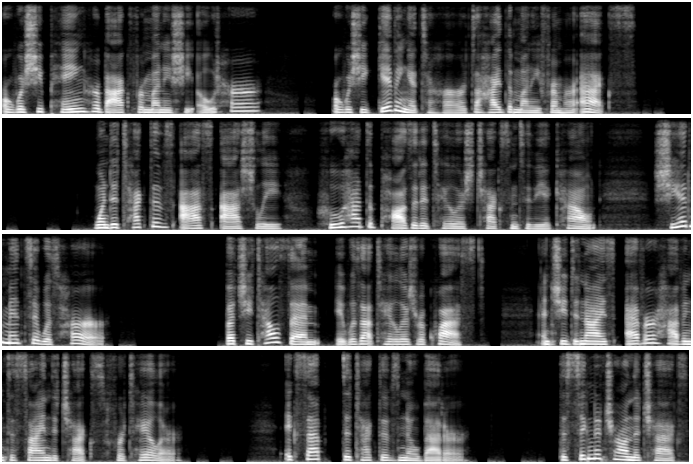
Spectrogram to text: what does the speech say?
Or was she paying her back for money she owed her? or was she giving it to her to hide the money from her ex? When detectives asked Ashley who had deposited Taylor's checks into the account, she admits it was her. But she tells them it was at Taylor's request, and she denies ever having to sign the checks for Taylor. Except detectives know better. the signature on the checks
